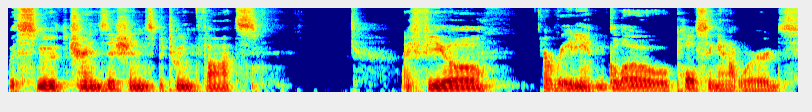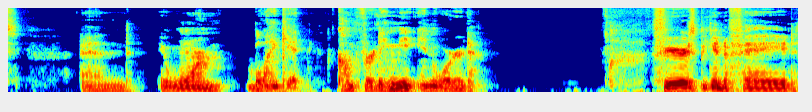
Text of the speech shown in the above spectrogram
with smooth transitions between thoughts. I feel a radiant glow pulsing outwards and a warm blanket comforting me inward. Fears begin to fade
